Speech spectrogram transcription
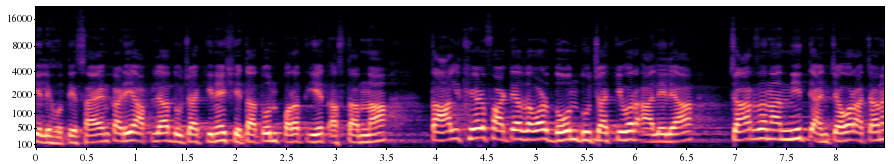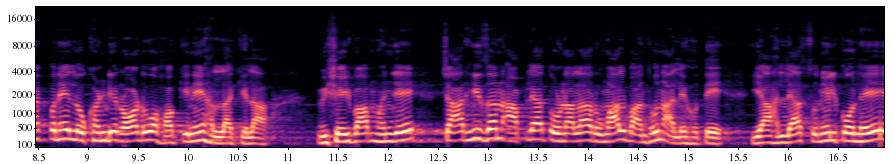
गेले होते. सायंकाळी आपल्या दुचाकीने शेतातून परत येत असताना तालखेड फाट्याजवळ दोन दुचाकीवर आलेल्या चार जणांनी त्यांच्यावर अचानकपणे लोखंडी रॉड व हॉकीने हल्ला केला. विशेष बाब म्हणजे चारही जण आपल्या तोंडाला रुमाल बांधून आले होते. या हल्ल्यात सुनील कोल्हे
